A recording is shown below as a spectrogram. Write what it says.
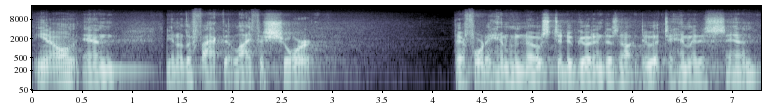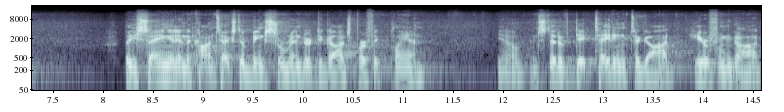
you know, and, you know, the fact that life is short. Therefore, to him who knows to do good and does not do it, to him it is sin. But he's saying it in the context of being surrendered to God's perfect plan. You know, instead of dictating to God, hear from God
